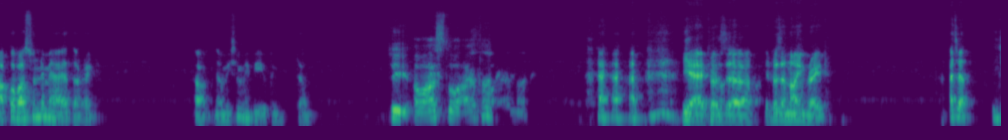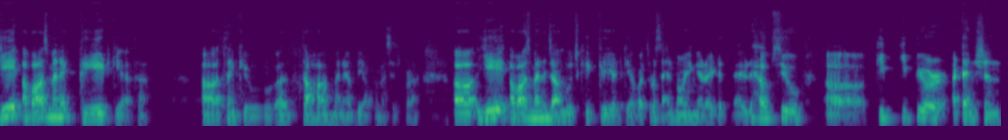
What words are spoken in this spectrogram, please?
आपको आवाज़ सुनने में आया था right Amisha maybe you can tell जी आवाज़ तो आया था। Yeah it was uh, it was annoying right? अच्छा ये आवाज़ मैंने क्रिएट किया था। थैंक यू ताहा मैंने अभी आपका मैसेज पढ़ा। uh, ये आवाज़ मैंने जानबूझ के क्रिएट किया हुआ है। थोड़ा सा अनोइंग है right it helps you keep keep your attention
